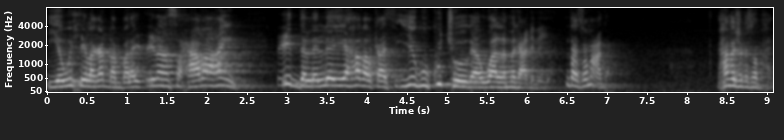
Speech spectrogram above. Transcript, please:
iyo wixii laga dhambalay cidaan saxaabo ahayn cidda la leeyahay hadalkaasi iyagu ku joogaa waa la magac dhabaya intaas soo ma cadda. Maxaa meesha ka soo baxay?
